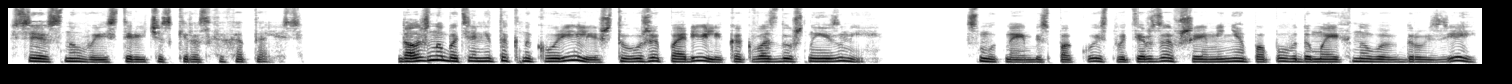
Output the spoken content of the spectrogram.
Все снова истерически расхохотались. Должно быть, они так накурили, что уже парили, как воздушные змеи. Смутное беспокойство, терзавшее меня по поводу моих новых друзей,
